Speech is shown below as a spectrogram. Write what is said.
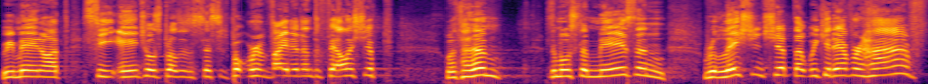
We may not see angels, brothers and sisters, but we're invited into fellowship with Him. The most amazing relationship that we could ever have.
